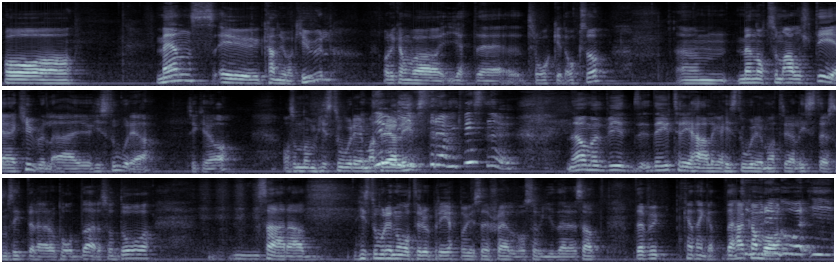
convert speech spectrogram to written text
och mens ju, kan ju vara kul och det kan vara jättetråkigt också. Ehm, men något som alltid är kul är ju historia, tycker jag. Och som de Är du Liv historiematerialister... Strömqvist nu? Nej men vi, det är ju tre härliga historiematerialister som sitter här och poddar så då mm, så här, äh, historien återupprepar ju sig själv och så vidare så att därför kan jag tänka att det här kan vara går i...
